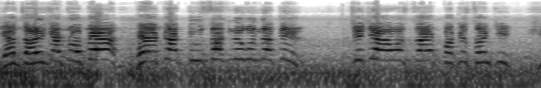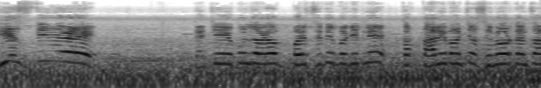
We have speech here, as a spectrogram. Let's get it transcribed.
या जाळीच्या टोप्या हे एका दिवसात निघून जातील. आजची जी अवस्था आहे पाकिस्तानची हीच ती वेळ आहे. त्यांची एकूण जर परिस्थिती बघितली तर तालिबानच्या सीमेवर त्यांचा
